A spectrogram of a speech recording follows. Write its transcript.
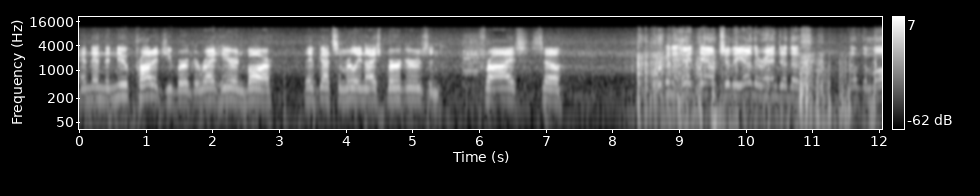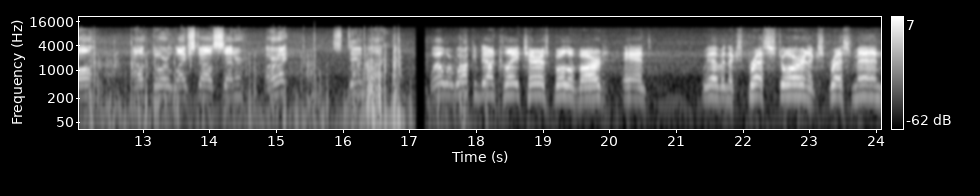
And then the new Prodigy Burger right here in Bar. They've got some really nice burgers and fries. So going to head down to the other end of the of the mall, outdoor lifestyle center. All right, stand by. Well, we're walking down Clay Terrace Boulevard, and we have an express store, an express men,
